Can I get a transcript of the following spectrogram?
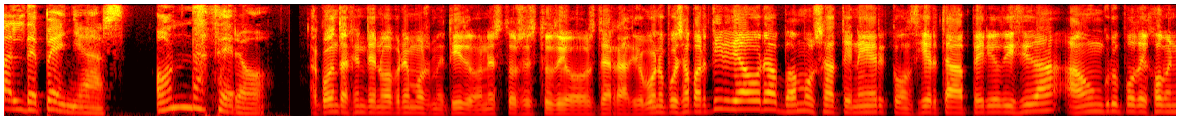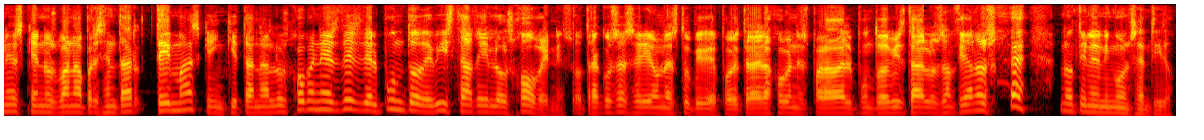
Valdepeñas, Onda Cero. ¿A cuánta gente no habremos metido en estos estudios de radio? Bueno, pues a partir de ahora vamos a tener con cierta periodicidad a un grupo de jóvenes que nos van a presentar temas que inquietan a los jóvenes desde el punto de vista de los jóvenes. Otra cosa sería una estupidez, porque traer a jóvenes para dar el punto de vista de los ancianos no tiene ningún sentido.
